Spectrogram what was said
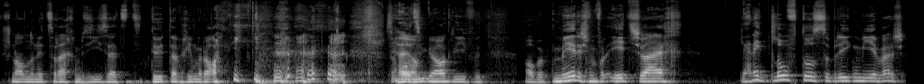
Schnell noch nicht so recht, man sie einsetzt. Die töten einfach immer alle. Sobald Ja, sie mich angreifen. Aber bei mir ist im Fall jetzt schon eigentlich, ja nicht die Luft aus, aber irgendwie, weißt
